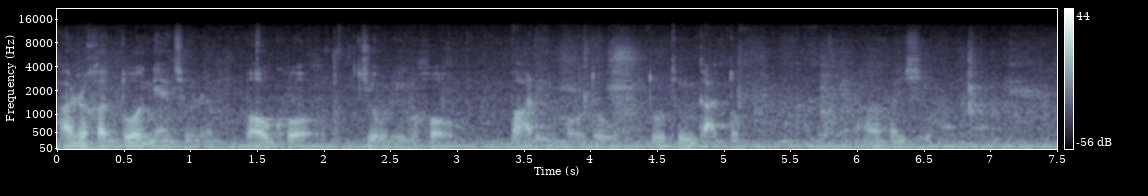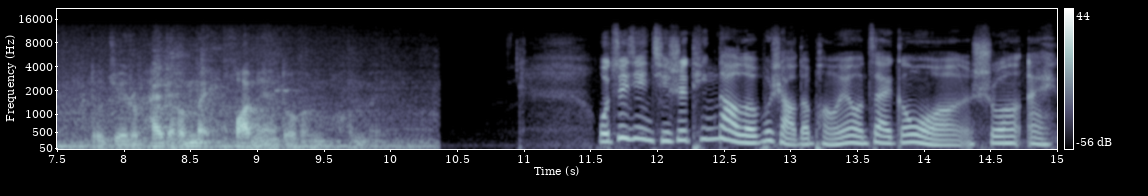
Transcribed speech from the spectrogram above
还是很多年轻人，包括九零后、八零后都都挺感动，然后很喜欢，都觉得拍的很美，画面都很很美。我最近其实听到了不少的朋友在跟我说，哎。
